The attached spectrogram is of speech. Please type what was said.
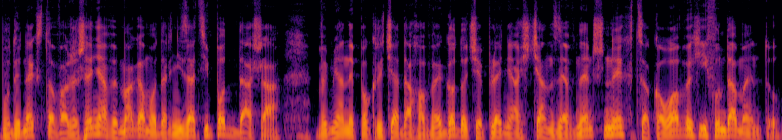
Budynek stowarzyszenia wymaga modernizacji poddasza, wymiany pokrycia dachowego, docieplenia ścian zewnętrznych, cokołowych i fundamentu.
